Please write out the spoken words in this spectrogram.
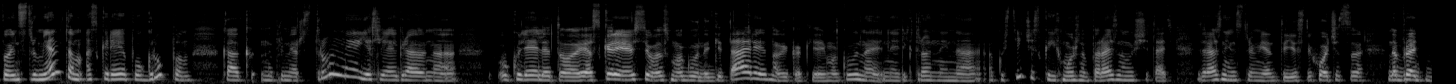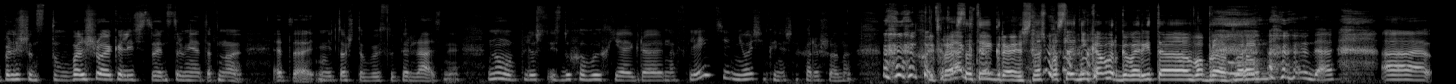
по инструментам, а скорее по группам, как, например, струнные. Если я играю на укулеле, то я, скорее всего, смогу на гитаре, ну и как я и могу, на, на электронной, на акустической. Их можно по-разному считать за разные инструменты. Если хочется набрать большинство, большое количество инструментов, но это не то чтобы супер разные. Ну, плюс из духовых я играю на флейте. Не очень, конечно, хорошо, но Прекрасно ты играешь. Наш последний кавер говорит об обратном. Да. А,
